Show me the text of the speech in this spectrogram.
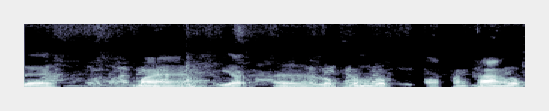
เลยแมาอย่าเออหลบต้องหลบออกข้างๆหลบ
